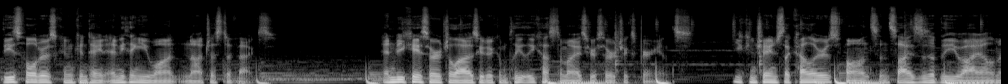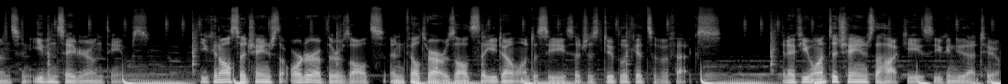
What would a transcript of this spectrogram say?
These folders can contain anything you want, not just effects. NVK Search allows you to completely customize your search experience. You can change the colors, fonts, and sizes of the UI elements and even save your own themes. You can also change the order of the results and filter out results that you don't want to see, such as duplicates of effects. And if you want to change the hotkeys, you can do that too.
